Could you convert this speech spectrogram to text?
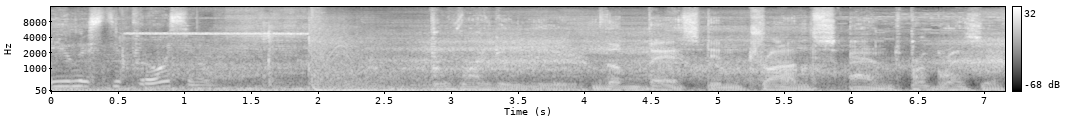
Милости просим. Providing you the best in trance and progressive.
